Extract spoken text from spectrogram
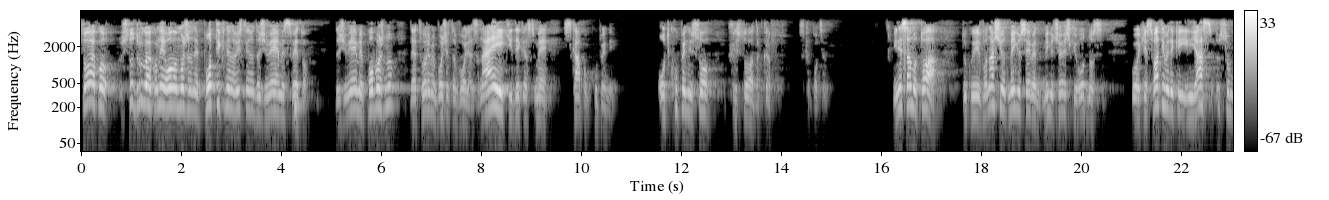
Што, ако, што друго ако не, ова може да не потикне на вистина да живееме свето, да живееме побожно, да ја твориме Божјата волја, знаејќи дека сме скапо купени, откупени со Христовата крв, скапоцен. И не само тоа, туку и во нашиот меѓусебен, меѓучовечки однос, кога ќе сватиме дека и јас сум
